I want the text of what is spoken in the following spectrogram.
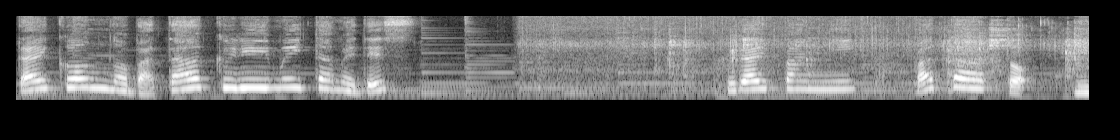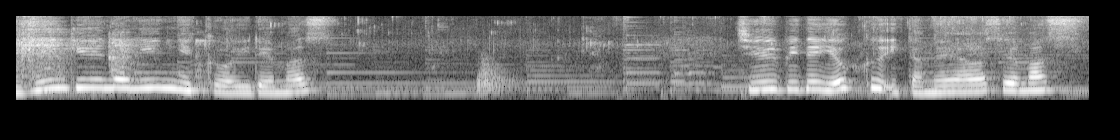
大根のバタークリーム炒めです。フライパンにバターとみじん切りのニンニクを入れます。中火でよく炒め合わせます。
